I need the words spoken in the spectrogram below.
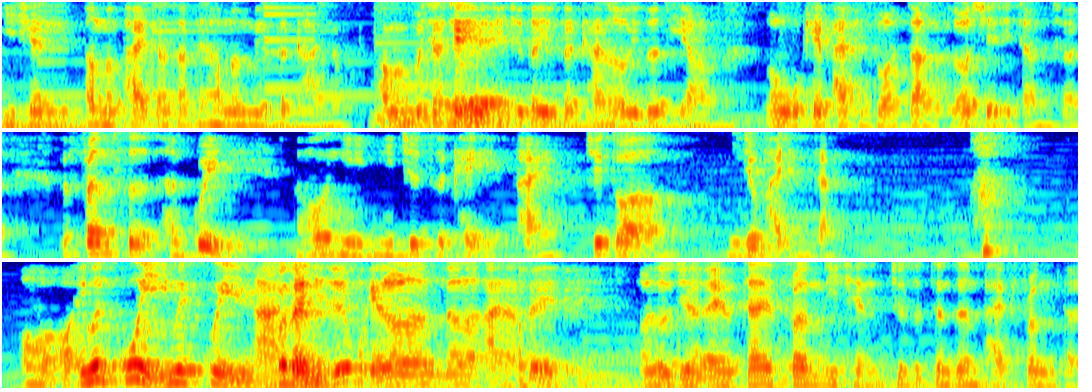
以前他们拍一张照片，他们没有得看的，他们不像现在有是耶 digital 有得看，然后有得调，然后我可以拍很多张，然后选一张出来。film 是很贵，然后你你就只可以拍最多你就拍两张哈，哦哦，因为贵，因为贵，啊，所以你就不可以乱乱乱乱按啊。所以我是觉得，哎，在 film 以前就是真正拍 film 的，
